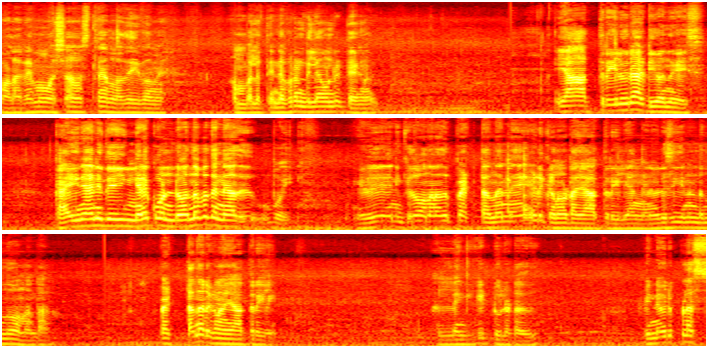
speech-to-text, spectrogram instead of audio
വളരെ മോശം അവസ്ഥയാണല്ലോ ദൈവമേ. അമ്പലത്തിന്റെ ഫ്രണ്ടിലാവുകൊണ്ട് ഇട്ടേക്കണത്. യാത്രയിൽ ഒരു അടി വന്നു കൈസ് കൈ ഞാനിത് ഇങ്ങനെ കൊണ്ടുവന്നപ്പോൾ തന്നെ അത് പോയി. ഇത് എനിക്ക് തോന്നണത് പെട്ടെന്ന് തന്നെ എടുക്കണം കേട്ടോ യാത്രയിൽ അങ്ങനെ ഒരു സീൻ ഉണ്ടെന്ന് തോന്നണ്ട. പെട്ടെന്ന് എടുക്കണം യാത്രയിൽ അല്ലെങ്കിൽ കിട്ടൂല കേട്ടോ അത്. പിന്നെ ഒരു പ്ലസ്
